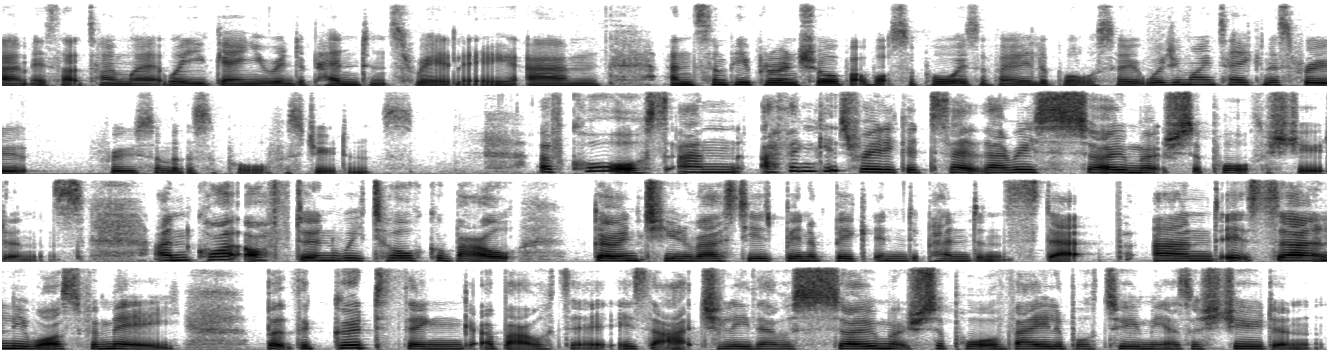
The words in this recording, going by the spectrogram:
um, it's that time where, where you gain your independence, really. Um, and some people are unsure about what support is available. So, would you mind taking us through through some of the support for students? Of course, and I think it's really good to say that there is so much support for students. And quite often we talk about going to university has been a big independent step and it certainly was for me but the good thing about it is that actually there was so much support available to me as a student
